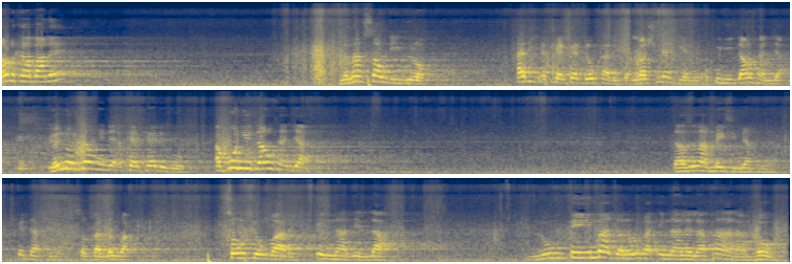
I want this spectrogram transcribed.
နောက်တစ်ခါပါလဲနမစောက်တည်ပြီးတော့အဲ့ဒီအခက်အခဲဒုက္ခတွေကအလ္လာဟ်ရှမေကြီးကအကူကြီးတောင်းခံကြမင်းတို့ရောက်နေတဲ့အခက်အခဲတွေကိုအကူကြီးတောင်းခံကြဒါစနာမိတ်စီများခင်ဗျာပိတ္တခင်ဗျာစပလောက ဆုံးရှုံးပါတယ်အင်နာလ illah လူတေမှကျွန်တော်တို့ကအင်နာလ illah ဖတ်ရတာမဟုတ်ဘူး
